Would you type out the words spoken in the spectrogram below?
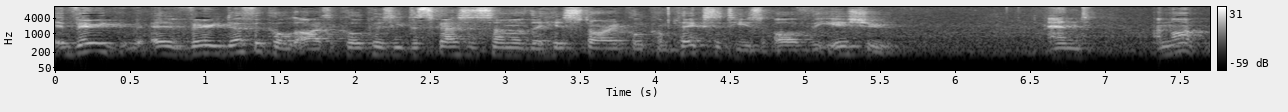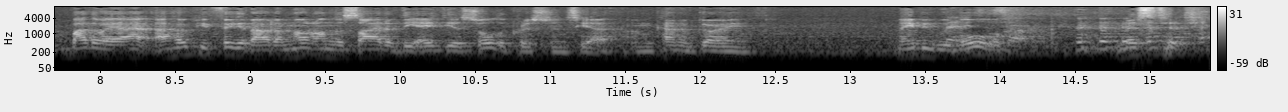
a very, a very difficult article because he discusses some of the historical complexities of the issue. And I'm not, by the way, I, I, hope you figured out I'm not on the side of the atheists or the Christians here. I'm kind of going, maybe we've all missed it.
